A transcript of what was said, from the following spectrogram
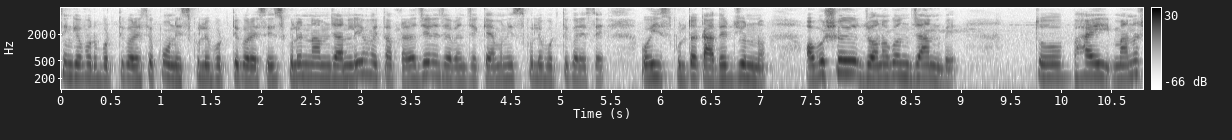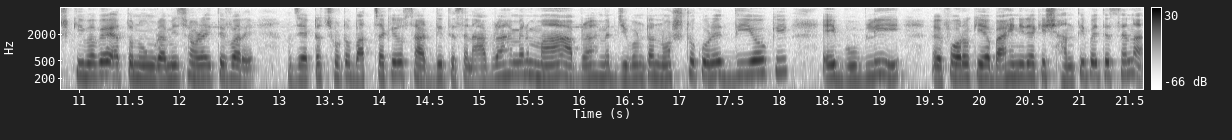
সিঙ্গাপুর ভর্তি করেছে, কোন স্কুলে ভর্তি করেছে। স্কুলের নাম জানলেই হয়তো আপনারা জেনে যাবেন যে কেমন স্কুলে ভর্তি করেছে, ওই স্কুলটা কাদের জন্য। অবশ্যই জনগণ জানবে। তো ভাই, মানুষ কীভাবে এত নোংরামি ছড়াইতে পারে যে একটা ছোট বাচ্চাকেও ছাড় দিতেছে না? আব্রাহামের মা আব্রাহামের জীবনটা নষ্ট করে দিয়েও কি এই বুবলি ফরকিয়া বাহিনীরা কি শান্তি পাইতেছে না?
